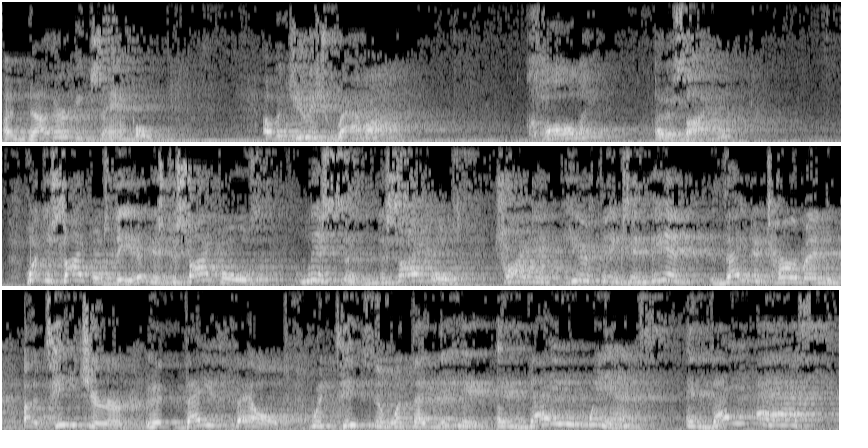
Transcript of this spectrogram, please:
another example of a Jewish rabbi calling a disciple. What disciples did is disciples listened, disciples tried to hear things and then they determined a teacher that they felt would teach them what they needed and they went and they asked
